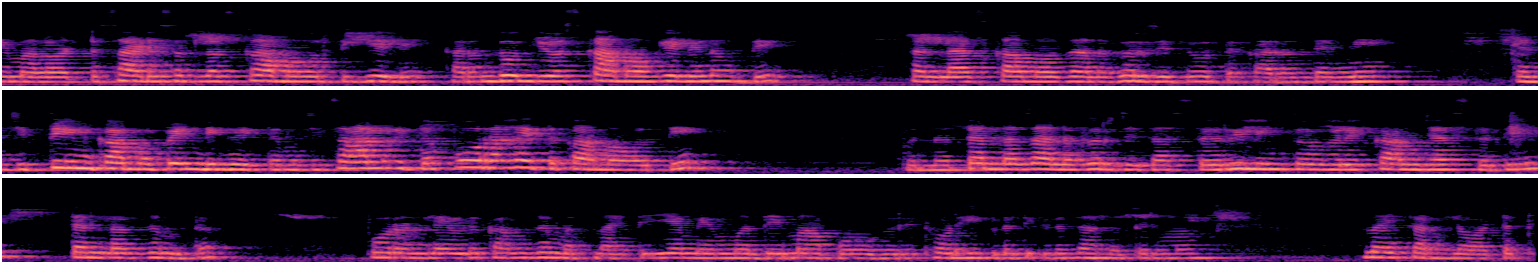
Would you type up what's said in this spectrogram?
हे मला वाटतं साडेसातलाच कामावरती गेले. कारण दोन दिवस कामावर गेले नव्हते. त्यांना आज कामावर जाणं गरजेचं होतं. कारण त्यांनी त्यांची तीन कामं पेंडिंग आहेत. म्हणजे चालू इथं पोरं आहेत कामावरती. पण त्यांना जाणं गरजेचं असतं. रिलिंगचं वगैरे काम जे असतं ते त्यांनाच जमतं. पोरांना एवढं काम जमत नाही. ते एम एममध्ये मापं वगैरे थोडं इकडं तिकडं झालं तरी मग नाही चांगलं वाटत.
